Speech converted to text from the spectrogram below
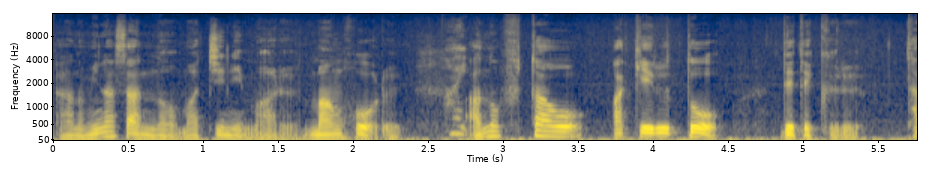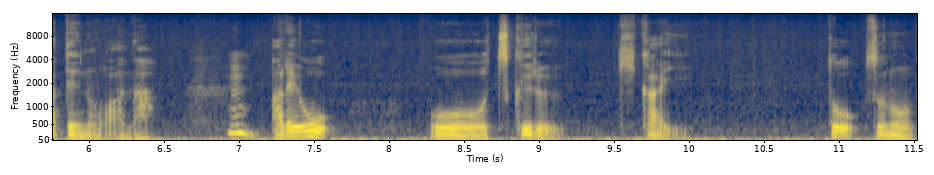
あの皆さんの街にもあるマンホール、はい、あの蓋を開けると出てくる縦の穴、うん、あれを作る機械とその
